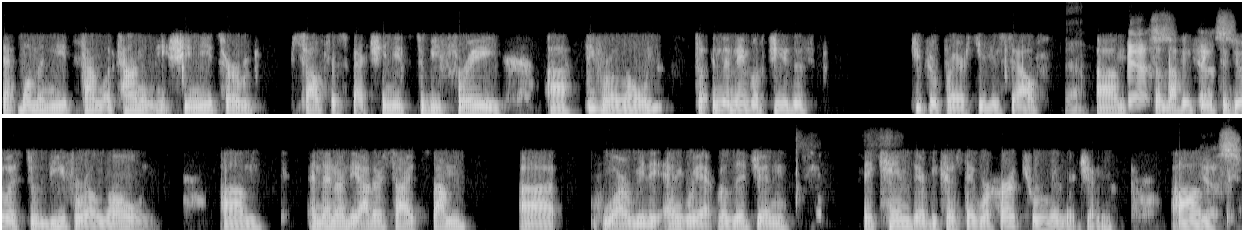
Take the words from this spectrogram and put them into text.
that woman needs some autonomy. She needs her self respect. She needs to be free. Uh, leave her alone. So, in the name of Jesus, keep your prayers to yourself. Yeah. Um, yes, the loving yes. thing to do is to leave her alone. Um, and then on the other side, some uh, who are really angry at religion, they came there because they were hurt through religion. Um, yes.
